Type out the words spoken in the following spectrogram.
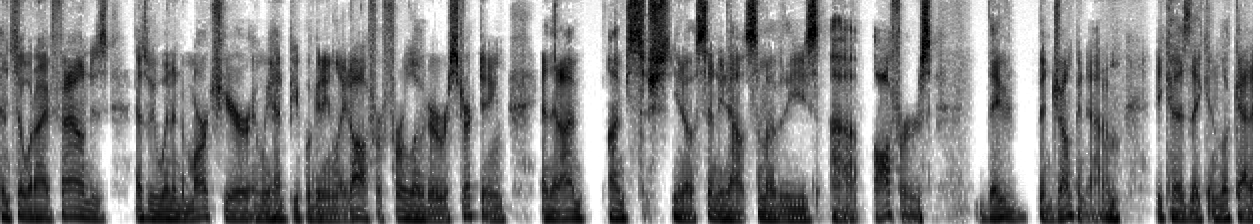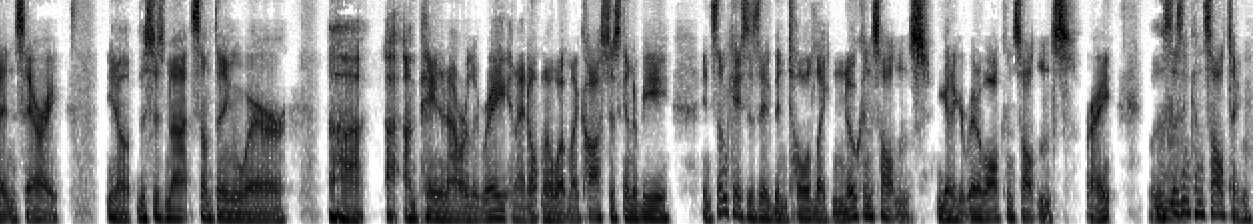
and so what I found is as we went into March here and we had people getting laid off or furloughed or restricting, and then I'm I'm you know sending out some of these uh, offers, they've been jumping at them because they can look at it and say, all right, you know, this is not something where uh, I'm paying an hourly rate and I don't know what my cost is going to be. In some cases, they've been told like no consultants. You got to get rid of all consultants, right? Well, this mm. isn't consulting,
